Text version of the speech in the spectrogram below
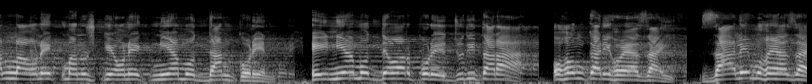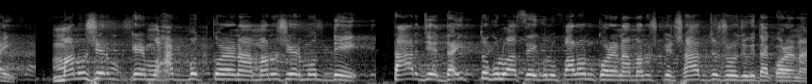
আল্লাহ অনেক মানুষকে অনেক নিয়ামত দান করেন, এই নিয়ামত দেওয়ার পরে যদি তারা অহংকারী হয়ে যায়, জালেম হয়ে যায় মানুষেরকে মহাব্বত করে না, মানুষের মধ্যে তার যে দায়িত্বগুলো আছে এগুলো পালন করে না, মানুষকে সাহায্য সহযোগিতা করে না।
